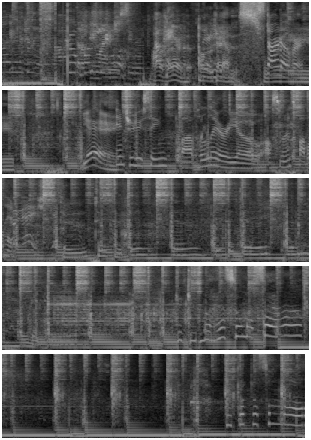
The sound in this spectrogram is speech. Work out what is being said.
it. That'll be more interesting. Oh, Okay, there, it- there you okay, go. Start over. Yay. Introducing Bob Hilario, also known as Bobblehead. Can keep my hands to myself. Think I got some more,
